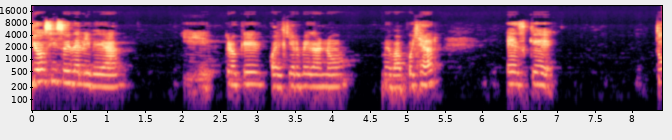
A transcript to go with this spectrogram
yo sí soy de la idea y creo que cualquier vegano me va a apoyar, es que tú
